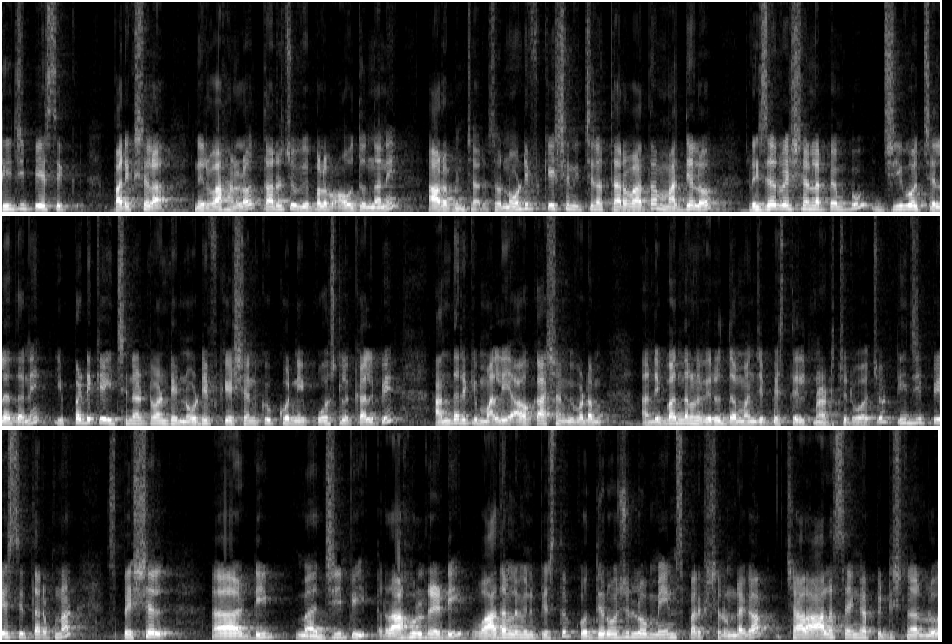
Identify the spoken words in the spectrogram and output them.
టీజీపీఎస్సీ పరీక్షల నిర్వహణలో తరచూ విఫలం అవుతుందని ఆరోపించారు. సో నోటిఫికేషన్ ఇచ్చిన తర్వాత మధ్యలో రిజర్వేషన్ల పెంపు జీవో చెల్లదని ఇప్పటికే ఇచ్చినటువంటి నోటిఫికేషన్కు కొన్ని పోస్టులు కలిపి అందరికీ మళ్ళీ అవకాశం ఇవ్వడం నిబంధనల విరుద్ధమని చెప్పేసి తెలిపినట్టు చూడవచ్చు. టీజీపీఎస్సీ తరపున special D GP Rahul Reddy వాదనలు వినిపిస్తూ కొద్ది రోజుల్లో మెయిన్స్ పరీక్షలు ఉండగా చాలా ఆలస్యంగా పిటిషనర్లు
